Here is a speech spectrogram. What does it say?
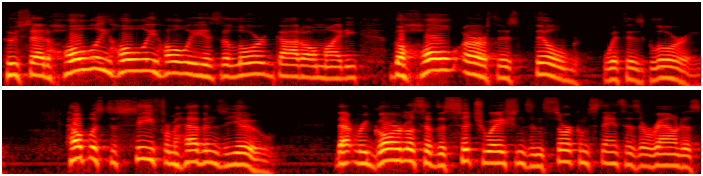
who said, Holy, holy, holy is the Lord God Almighty. The whole earth is filled with his glory. Help us to see from heaven's view that regardless of the situations and circumstances around us,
